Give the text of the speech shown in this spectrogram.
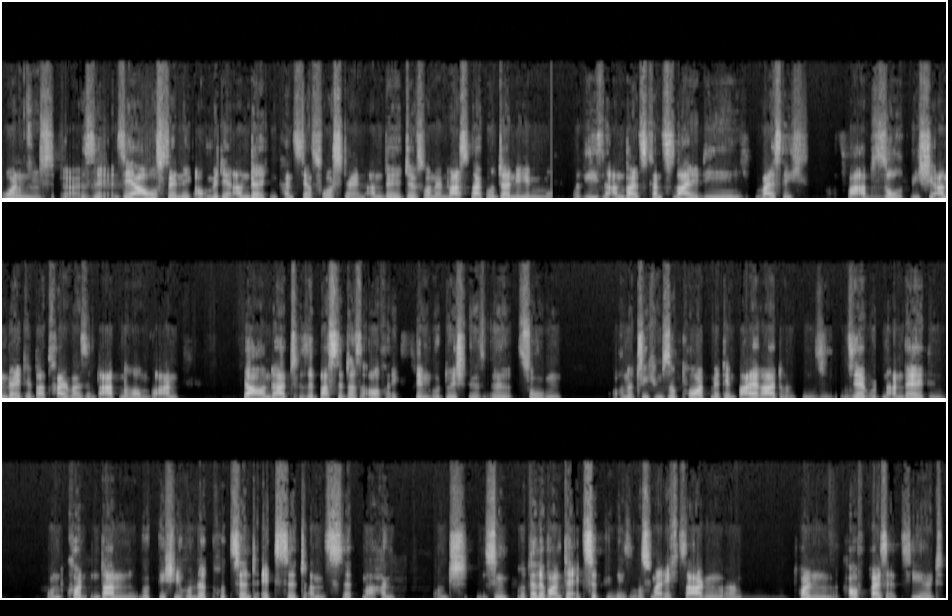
Und äh, sehr, sehr aufwendig, auch mit den Anwälten, kannst du dir vorstellen, Anwälte von den Nasdaq-Unternehmen, Riesenanwaltskanzlei, die, ich weiß nicht, war absurd, wie viele Anwälte da teilweise im Datenraum waren. Ja, und da hat Sebastian das auch extrem gut durchgezogen. Auch natürlich im Support mit dem Beirat und sehr guten Anwälten und konnten dann wirklich einen 100% Exit an Snap machen. Und es ist ein relevanter Exit gewesen, muss man echt sagen. Ähm, tollen Kaufpreis erzielt.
